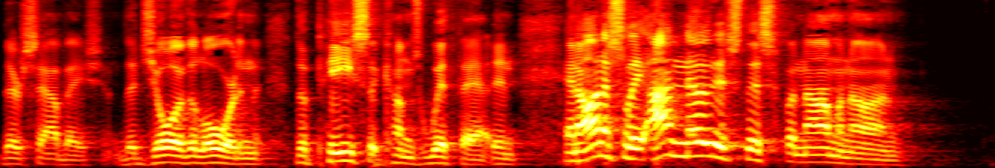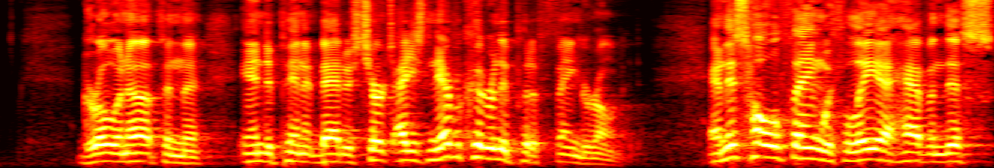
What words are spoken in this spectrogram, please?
their salvation, the joy of the Lord, and the peace that comes with that. And, and honestly, I noticed this phenomenon growing up in the independent Baptist church. I just never could really put a finger on it. And this whole thing with Leah having this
